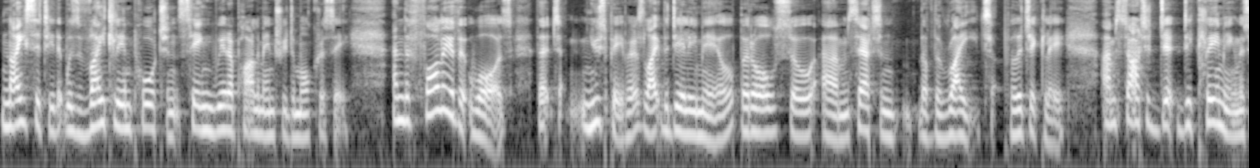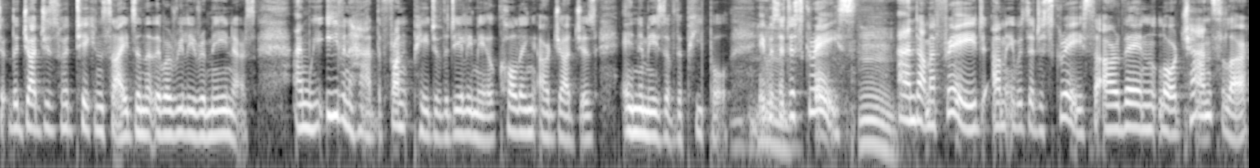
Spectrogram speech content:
nicety that was vitally important, saying we're a parliamentary democracy. And the folly of it was that newspapers like the Daily Mail, but also um, certain of the right politically, um, um, started de- declaiming that the judges had taken sides and that they were really Remainers. And we even had the front page of the Daily Mail calling our judges enemies of the people. Mm. It was a disgrace. Mm. And I'm afraid um, it was a disgrace that our then Lord Chancellor,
